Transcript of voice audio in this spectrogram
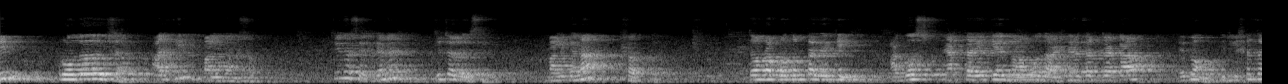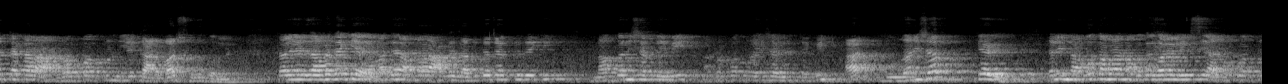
ঋণ, প্রদয় হিসাব, আর কি? মালিকানা সত্ত্ব। ঠিক আছে? এখানে যেটা রয়েছে, মালিকানা সত্ত্ব। তো আমরা প্রথমটা দেখি, আগস্ট এক তারিখে নগদ আশি হাজার টাকা এবং তিরিশ হাজার টাকার আসবাবপত্র নিয়ে কারবার শুরু করলেন। তাহলে এর জাবেদা কি আমাদের আমরা আগে জাবেদাটা একটু দেখি। নগদান হিসাব ডেবিট আসবাবপত্র হিসাবে ডেবিট আর মূলধন হিসাব ক্রেডিট তাহলে নগদ আমরা নগদের ঘরে লিখছি, আসবাবপত্র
